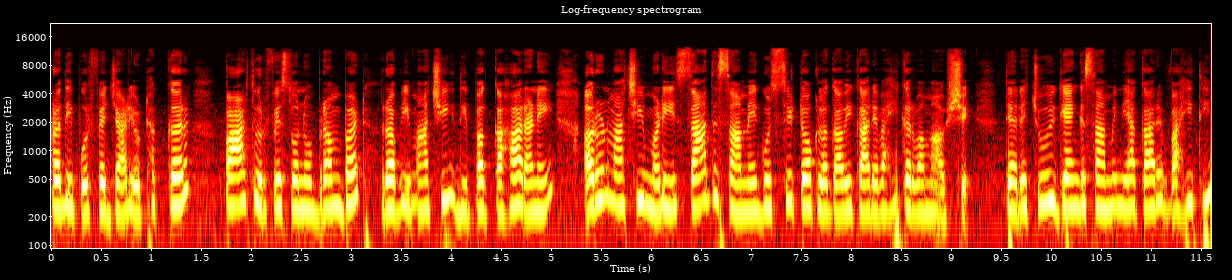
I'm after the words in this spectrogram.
પ્રદીપ ઉર્ફે જાડિયો ઠક્કર, પાર્થ ઉર્ફે સોનુ બ્રહ્મભટ્ટ, રવિ માછી, દીપક કહાર અને અરુણ માછી મળી સાત સામે ગુસ્સી ટોક લગાવી કાર્યવાહી કરવામાં આવશે. ત્યારે ચુઈ ગેંગ સામેની આ કાર્યવાહીથી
